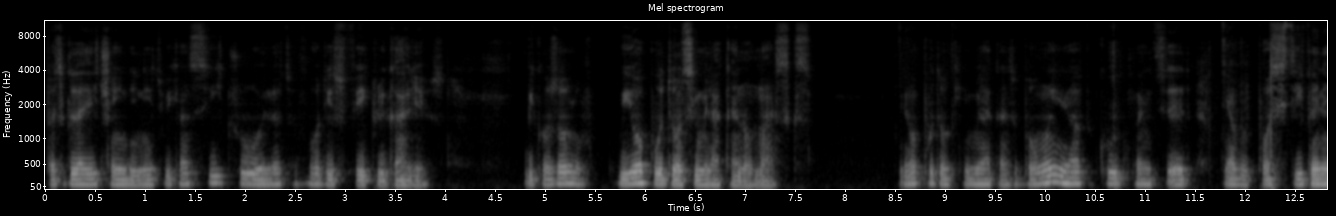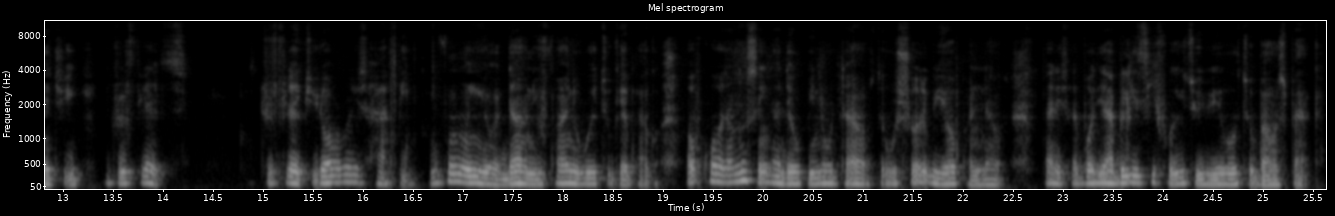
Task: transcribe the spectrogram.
particularly trained in it, we can see through a lot of all these fake regalias because all of we all put on similar kind of masks. We all put on similar kinds of, but when you have a good mindset, you have a positive energy, it reflects. It reflects. You're always happy. Even when you're down, you find a way to get back. Of course, I'm not saying that there will be no downs. There will surely be up and downs. That is, but the ability for you to be able to bounce back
